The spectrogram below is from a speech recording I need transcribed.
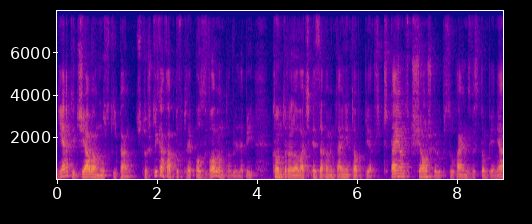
jak działa mózg i pamięć? Cóż, kilka faktów, które pozwolą Tobie lepiej kontrolować zapamiętanie to po pierwsze. Czytając książkę lub słuchając wystąpienia,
